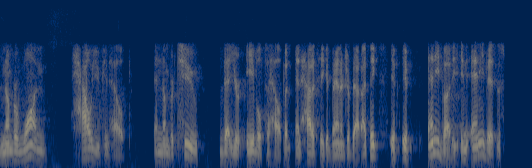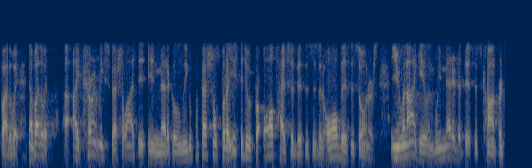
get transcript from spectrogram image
number one, how you can help, and number two, that you're able to help and, and how to take advantage of that. I think if, if anybody in any business, by the way, now, by the way, I currently specialize in, medical and legal professionals, but I used to do it for all types of businesses and all business owners. You and I, Galen, we met at a business conference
